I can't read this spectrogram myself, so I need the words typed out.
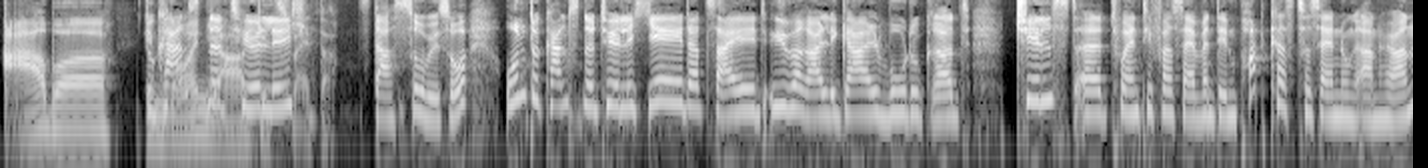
Aber Du im kannst neuen Jahr natürlich geht's weiter. Das sowieso. Und du kannst natürlich jederzeit, überall, egal wo du gerade chillst, äh, 24-7 den Podcast zur Sendung anhören.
